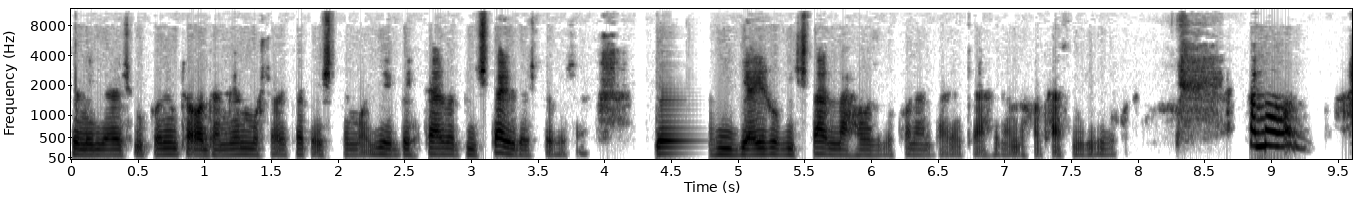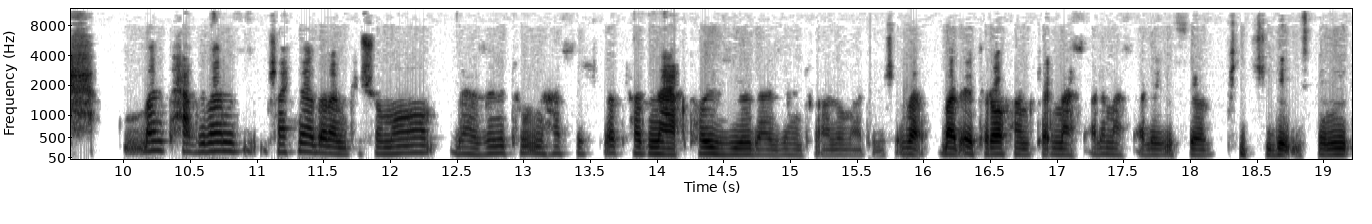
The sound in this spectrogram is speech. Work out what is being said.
زندگی درش می‌کنیم تا آدمیان مشارکت اجتماعی بهتر و بیشتری داشته باشن. یا دیگری رو بیشتر لحاظ بکنن برای اینکه احیانا بخوان تصمیم گیری بکنن. اما من تقریبا شک ندارم که شما در ذهنتون هستش که شاید نقد های زیاد در ذهنتون اومده میشه و بعد اعتراف هم که مسئله مسئله بسیار پیچیده است. یعنی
